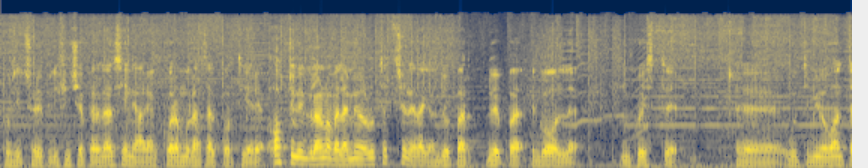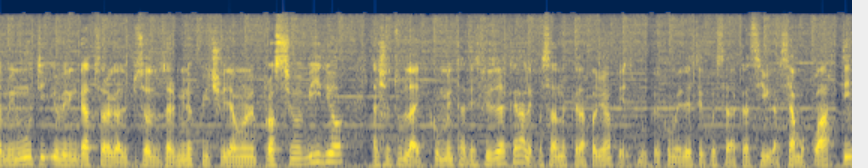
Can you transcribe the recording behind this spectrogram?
posizione più difficile per andare a segnare, ancora murata al portiere, 8,9 la mia valutazione raga, due, due gol in queste eh, ultimi 90 minuti. Io vi ringrazio raga l'episodio termina qui ci vediamo nel prossimo video. Lasciate un like commentate iscrivetevi al canale passate anche alla pagina facebook. Come vedete questa è la classifica siamo quarti.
